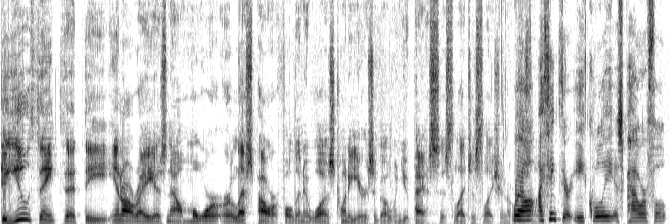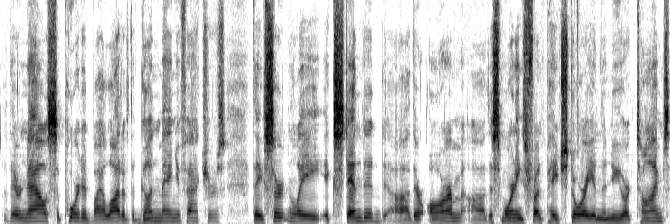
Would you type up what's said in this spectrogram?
Do you think that the NRA is now more or less powerful than it was 20 years ago when you passed this legislation? Well, I think they're equally as powerful. They're now supported by a lot of the gun manufacturers. They've certainly extended uh, their arm. Uh, this morning's front page story in the New York Times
